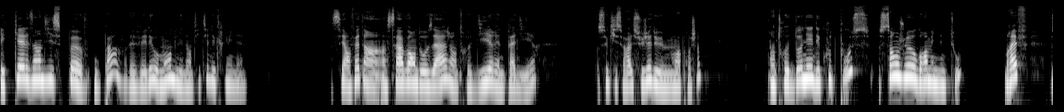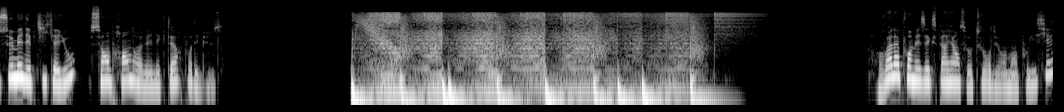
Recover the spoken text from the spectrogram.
et quels indices peuvent ou pas révéler au monde l'identité du criminel. C'est en fait un savant dosage entre dire et ne pas dire, ce qui sera le sujet du mois prochain, entre donner des coups de pouce sans jouer au grand tout, bref, semer des petits cailloux sans prendre les lecteurs pour des buses. voilà pour mes expériences autour du roman policier.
